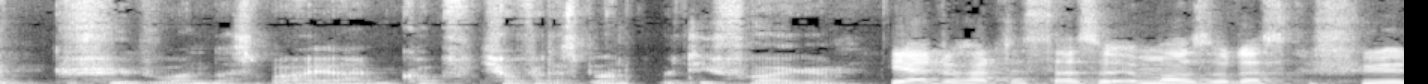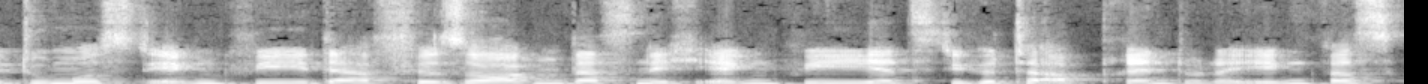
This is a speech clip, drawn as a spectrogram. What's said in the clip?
gefühlt woanders war, ja, im Kopf. Ich hoffe, das beantwortet die Frage. Ja, du hattest also immer so das Gefühl, du musst irgendwie dafür sorgen, dass nicht irgendwie jetzt die Hütte abbrennt oder irgendwas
